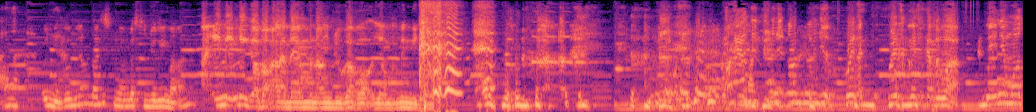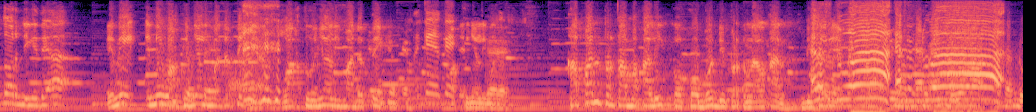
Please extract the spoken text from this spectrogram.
Oh iya, gue bilang tadi 1975 an. nah, ini ini gak bakal ada yang menang juga kok. Yang penting gitu. Oke, lanjut, lanjut. Quiz, quiz, quiz kedua. Gedenya motor di GTA. Ini ini waktunya 5 detik ya. Waktunya 5 detik. Oke, oke. Oke, oke. Waktunya 5 detik. Kapan pertama kali Kokobo diperkenalkan? Di seri FF2, FF2. FF2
